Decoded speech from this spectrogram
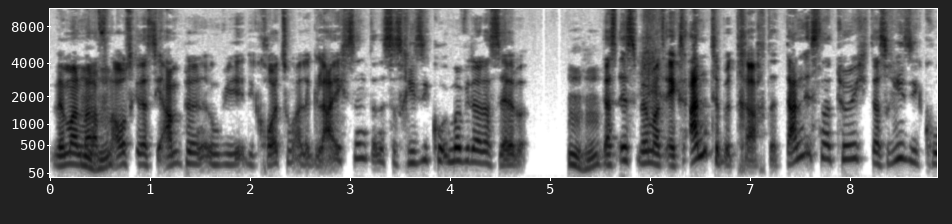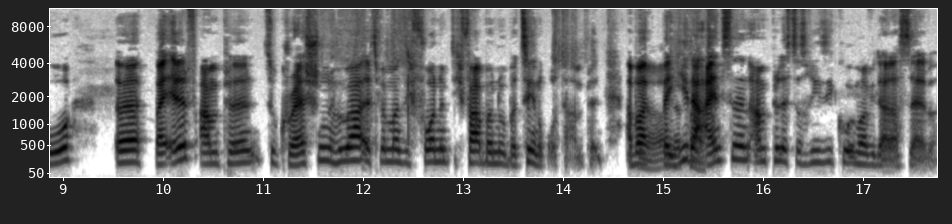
wenn man mal davon mhm. ausgeht, dass die Ampeln irgendwie, die Kreuzungen alle gleich sind, dann ist das Risiko immer wieder dasselbe. Mhm. Das ist, wenn man es ex ante betrachtet, dann ist natürlich das Risiko, äh, bei elf Ampeln zu crashen höher, als wenn man sich vornimmt, ich fahre aber nur über zehn rote Ampeln. Aber ja, bei jeder Fall. einzelnen Ampel ist das Risiko immer wieder dasselbe.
